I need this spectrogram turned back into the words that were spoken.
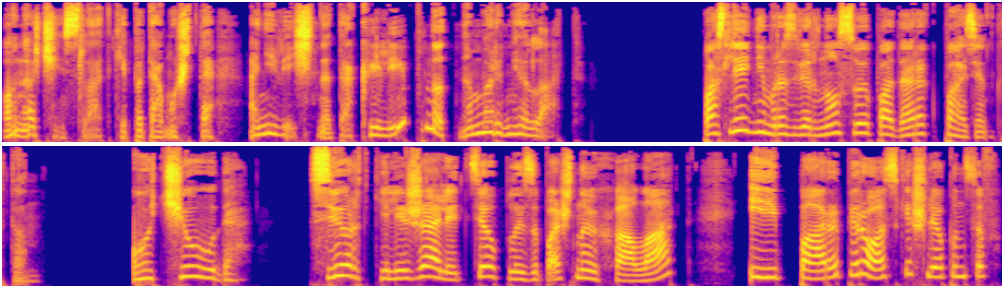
«Он очень сладкий, потому что они вечно так и липнут на мармелад». Последним развернул свой подарок Пазингтон. О чудо! В свертке лежали теплый запашной халат и пара перуанских шлепанцев.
